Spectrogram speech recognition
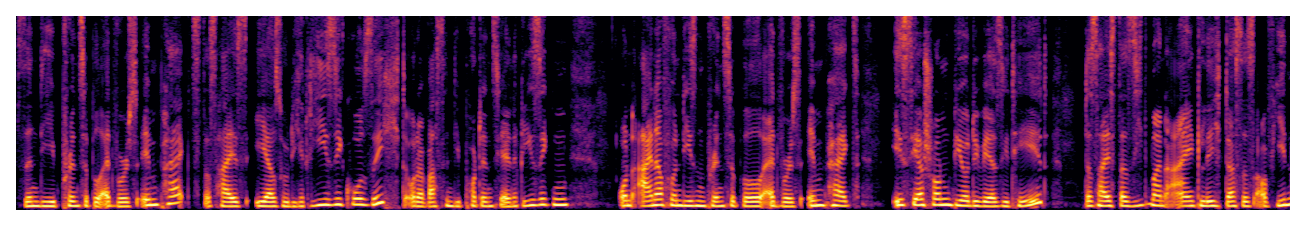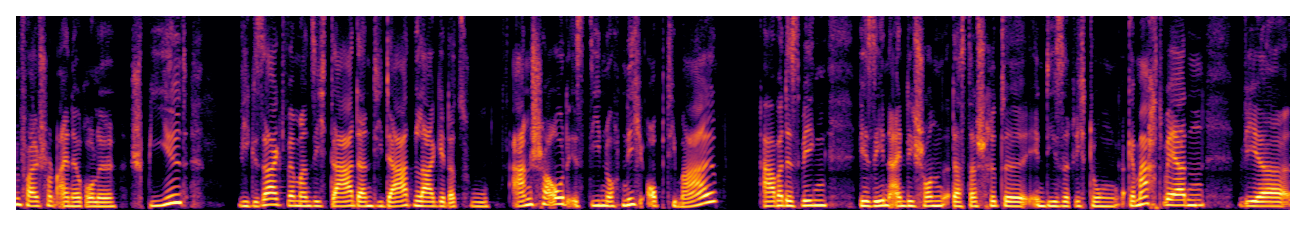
sind die Principal Adverse Impacts, das heißt eher so die Risikosicht oder was sind die potenziellen Risiken. Und einer von diesen Principal Adverse Impact ist ja schon Biodiversität. Das heißt, da sieht man eigentlich, dass es auf jeden Fall schon eine Rolle spielt. Wie gesagt, wenn man sich da dann die Datenlage dazu anschaut, ist die noch nicht optimal. Aber deswegen, wir sehen eigentlich schon, dass da Schritte in diese Richtung gemacht werden. Wir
